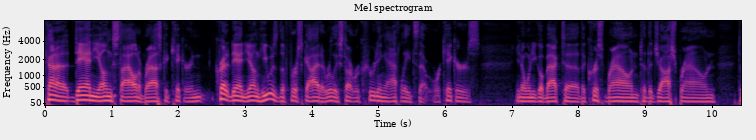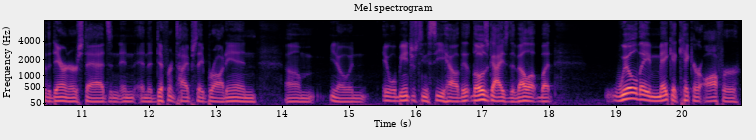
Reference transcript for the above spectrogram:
kind of Dan Young style Nebraska kicker. And credit Dan Young, he was the first guy to really start recruiting athletes that were kickers. You know, when you go back to the Kris Brown, to the Josh Brown, to the Darin Erstads, and, and, and the different types they brought in, um, you know, and it will be interesting to see how th- those guys develop. But will they make a kicker offer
